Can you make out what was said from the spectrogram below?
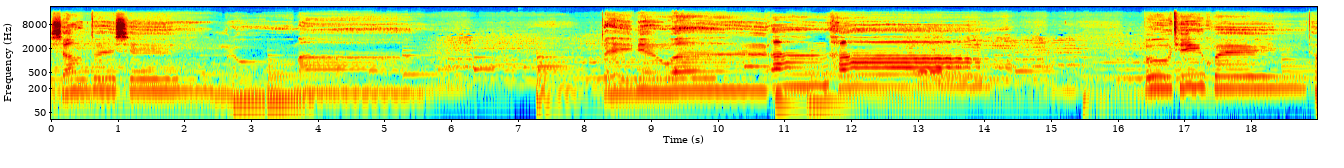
相心如麻。对面问安好，不提回头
